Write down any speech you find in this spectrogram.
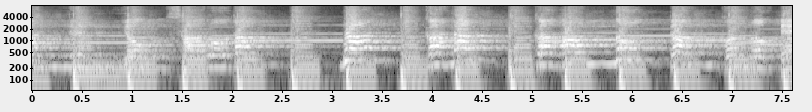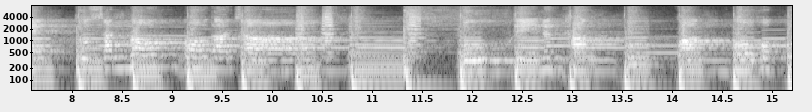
받는 용사로다. 나가 나가 안녹강 건너백 두산 넘어가자. 우리는 한국광복군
